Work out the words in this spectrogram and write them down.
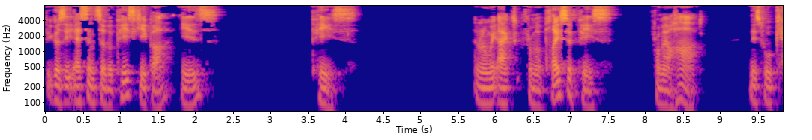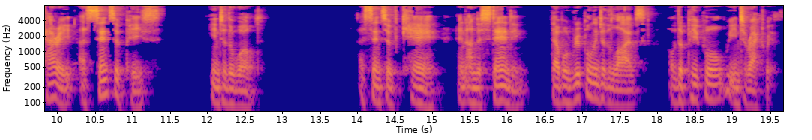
Because the essence of a peacekeeper is peace. And when we act from a place of peace, from our heart, this will carry a sense of peace into the world. A sense of care and understanding that will ripple into the lives of the people we interact with.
